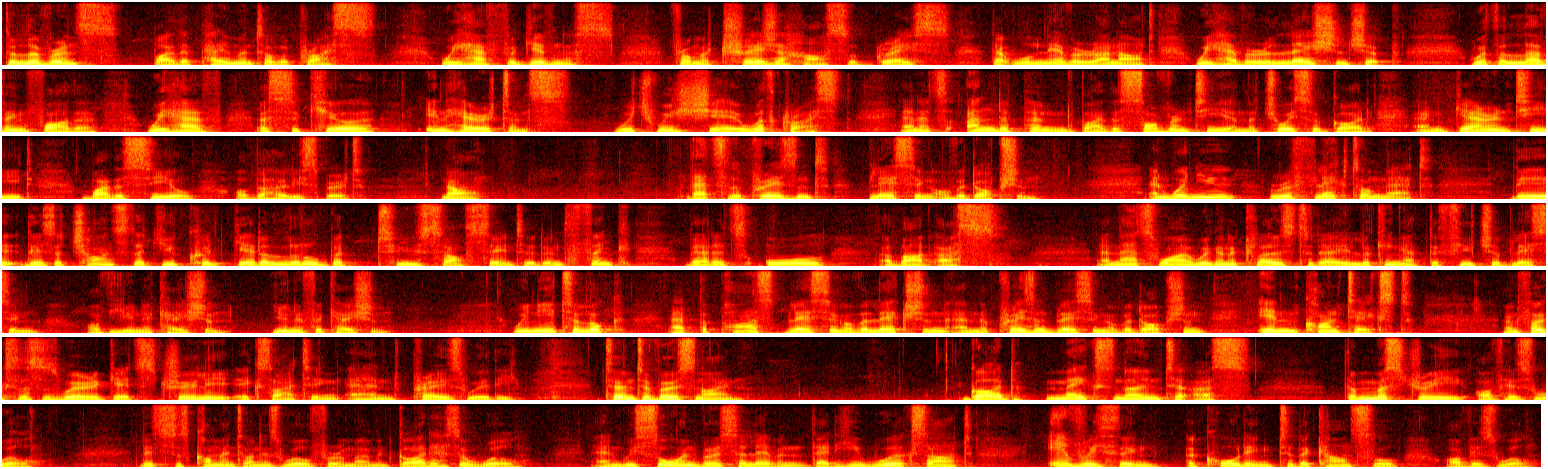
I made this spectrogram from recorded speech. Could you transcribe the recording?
deliverance by the payment of a price. We have forgiveness from a treasure house of grace that will never run out. We have a relationship with a loving Father. We have a secure inheritance which we share with Christ, and it's underpinned by the sovereignty and the choice of God and guaranteed by the seal of the Holy Spirit. Now, that's the present blessing of adoption. And when you reflect on that, there, there's a chance that you could get a little bit too self centered and think that it's all about us. And that's why we're going to close today looking at the future blessing of unification. unification. We need to look at the past blessing of election and the present blessing of adoption in context. And, folks, this is where it gets truly exciting and praiseworthy. Turn to verse 9. God makes known to us the mystery of his will. Let's just comment on his will for a moment. God has a will, and we saw in verse 11 that he works out everything according to the counsel of his will.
